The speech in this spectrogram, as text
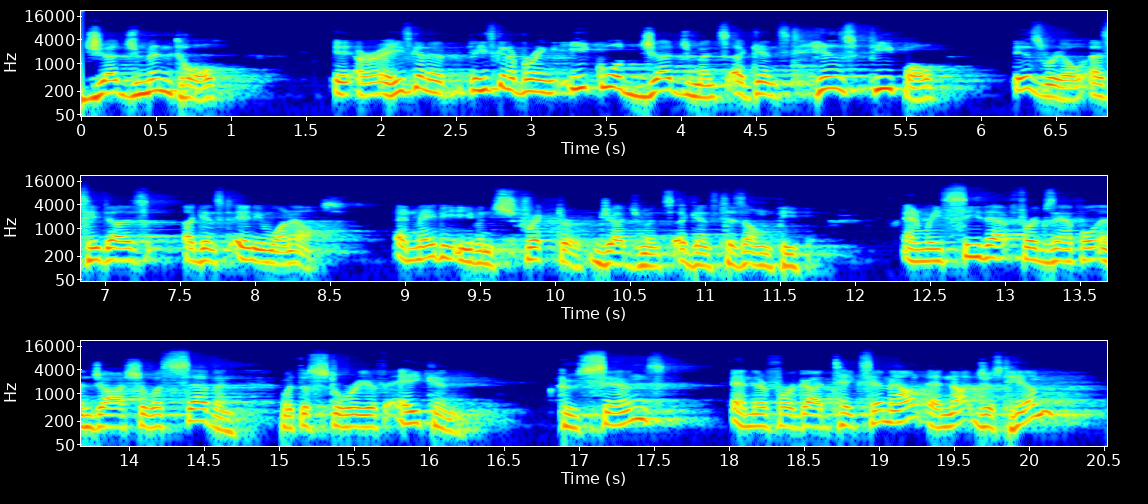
judgmental, eh, or he's going to, he's going to bring equal judgments against his people, Israel, as he does against anyone else and maybe even stricter judgments against his own people. And we see that, for example, in Joshua 7 with the story of Achan, who sins, and therefore God takes him out, and not just him,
